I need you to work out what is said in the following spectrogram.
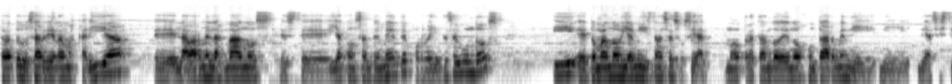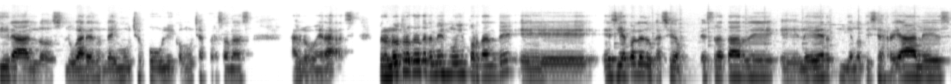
Trato de usar bien la mascarilla, eh, lavarme las manos este, ya constantemente por 20 segundos y eh, tomando ya mi distancia social, ¿no? tratando de no juntarme ni, ni, ni, asistir a los lugares donde hay mucho público, muchas personas aglomeradas. Pero lo otro creo que también es muy importante, eh, es ya con la educación, es tratar de eh, leer ya noticias reales,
